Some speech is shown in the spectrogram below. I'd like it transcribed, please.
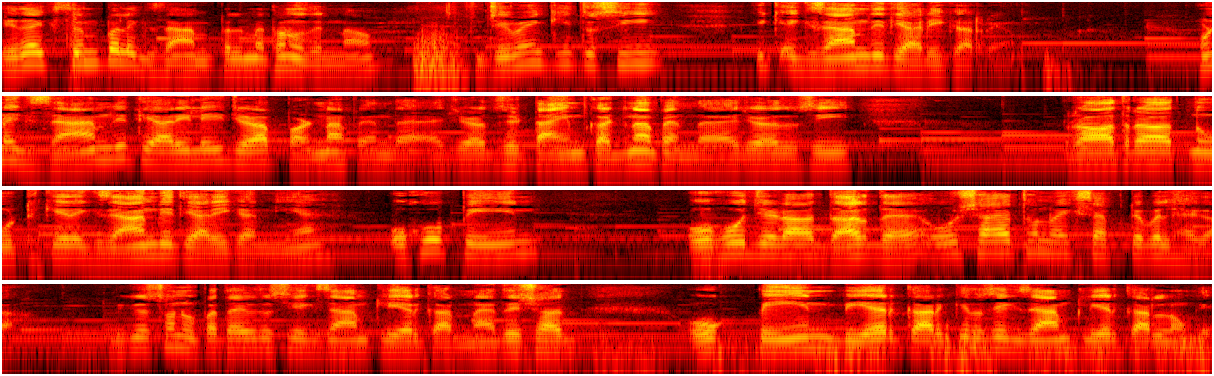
ਇਹਦਾ ਇੱਕ ਸਿੰਪਲ ਐਗਜ਼ਾਮਪਲ ਮੈਂ ਤੁਹਾਨੂੰ ਦਿੰਨਾ। ਜਿਵੇਂ ਕਿ ਤੁਸੀਂ ਇੱਕ ਐਗਜ਼ਾਮ ਦੀ ਤਿਆਰੀ ਕਰ ਰਹੇ ਹੋ। ਹੁਣ ਐਗਜ਼ਾਮ ਦੀ ਤਿਆਰੀ ਲਈ ਜਿਹੜਾ ਪੜ੍ਹਨਾ ਪੈਂਦਾ ਹੈ, ਜਿਹੜਾ ਤੁਸੀਂ ਟਾਈਮ ਕੱਢਣਾ ਪੈਂਦਾ ਹੈ, ਜਿਹੜਾ ਤੁਸੀਂ ਰਾਤ-ਰਾਤ ਨੂੰ ਉੱਠ ਕੇ ਐਗਜ਼ਾਮ ਦੀ ਤਿਆਰੀ ਕਰਨੀ ਹੈ, ਉਹ ਪੇਨ ਉਹ ਜਿਹੜਾ ਦਰਦ ਹੈ, ਉਹ ਸ਼ਾਇਦ ਤੁਹਾਨੂੰ ਐਕਸੈਪਟੇਬਲ ਹੈਗਾ। ਬਿਕਾਜ਼ ਤੁਹਾਨੂੰ ਪਤਾ ਹੈ ਕਿ ਤੁਸੀਂ ਐਗਜ਼ਾਮ ਕਲੀਅਰ ਕਰਨਾ ਹੈ ਤੇ ਸ਼ਾਇਦ ਉਹ ਪੇਨ ਬੀਅਰ ਕਰਕੇ ਤੁਸੀਂ ਐਗਜ਼ਾਮ ਕਲੀਅਰ ਕਰ ਲਓਗੇ।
